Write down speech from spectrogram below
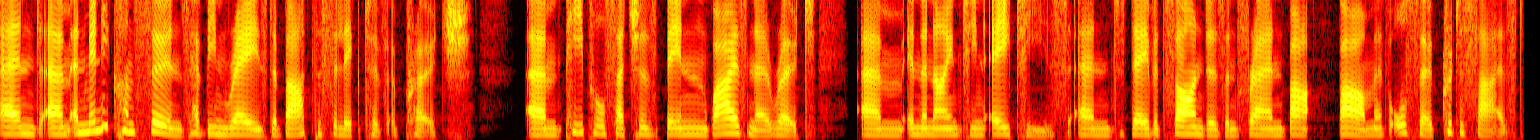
And, um, and many concerns have been raised about the selective approach. Um, people such as Ben Wisner wrote um, in the 1980s, and David Sanders and Fran ba Baum have also criticized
